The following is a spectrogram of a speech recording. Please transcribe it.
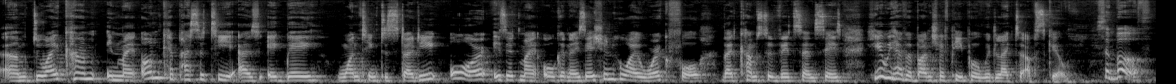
um, do I come in my own capacity as Egbe wanting to study or is it my organization who I work for that comes to Wits and says, here we have a bunch of people we'd like to upskill? So both.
